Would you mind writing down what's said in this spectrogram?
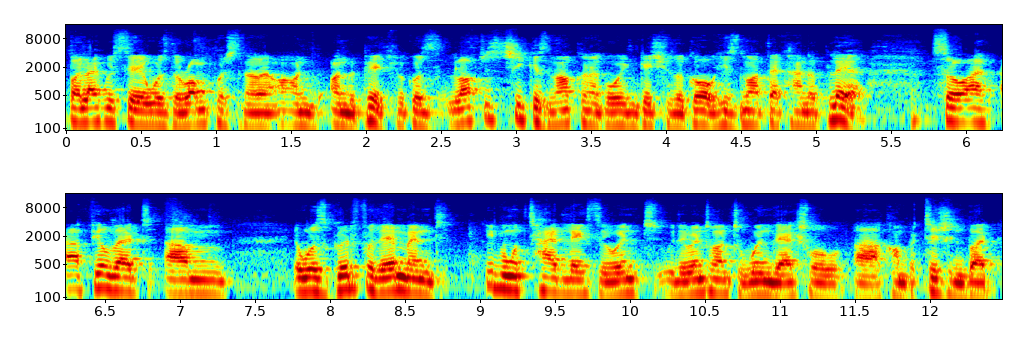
But like we said, it was the wrong person on, on the pitch because Loftus Cheek is not going to go and get you the goal. He's not that kind of player. So I, I feel that um, it was good for them, and even with tied legs, they went they went on to win the actual uh, competition. But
